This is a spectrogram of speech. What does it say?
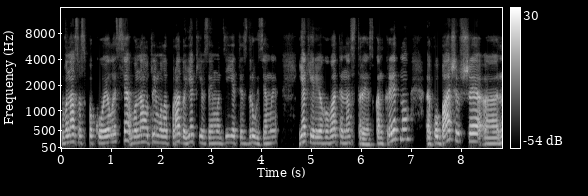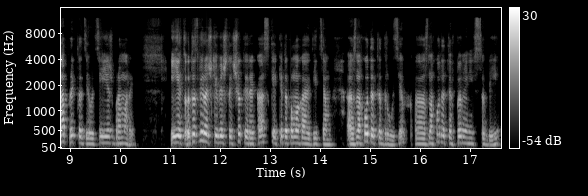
вона заспокоїлася, вона отримала пораду, як їй взаємодіяти з друзями, як їй реагувати на стрес, конкретно е, побачивши е, на прикладі цієї ж брамари. І до збірочки війшли чотири казки, які допомагають дітям е, знаходити друзів, е, знаходити впевненість в собі,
